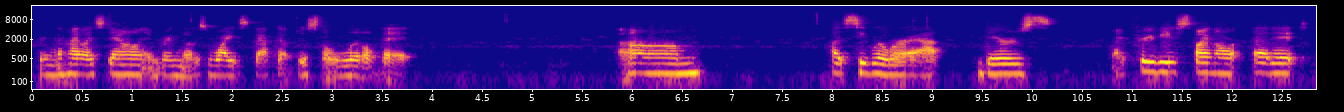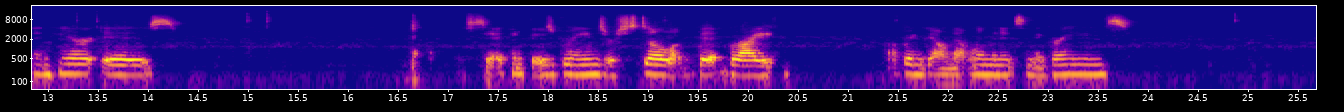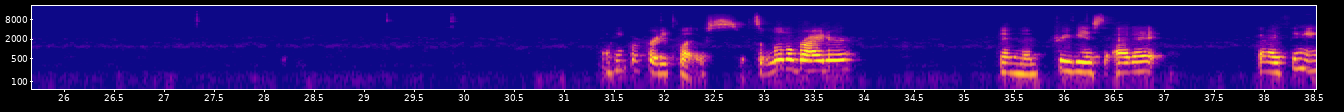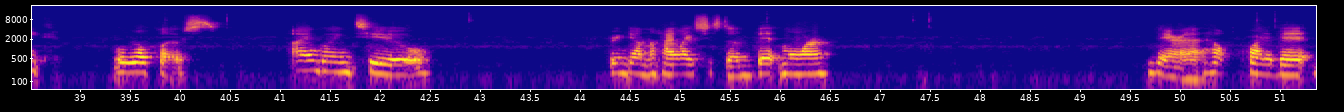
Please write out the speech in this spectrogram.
bring the highlights down and bring those whites back up just a little bit. Um, let's see where we're at. There's my previous final edit, and here is, see, I think those greens are still a bit bright. I'll bring down that luminance in the greens. I think we're pretty close. It's a little brighter than the previous edit, but I think we're real close. I'm going to bring down the highlights just a bit more. There, that helped quite a bit.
